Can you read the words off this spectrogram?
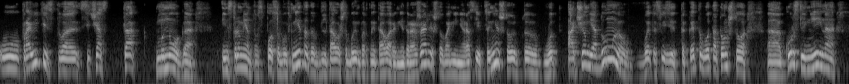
у правительства сейчас так много инструментов, способов, методов для того, чтобы импортные товары не дорожали, чтобы они не росли в цене, что вот о чем я думаю в этой связи, так это вот о том, что э, курс линейно э,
